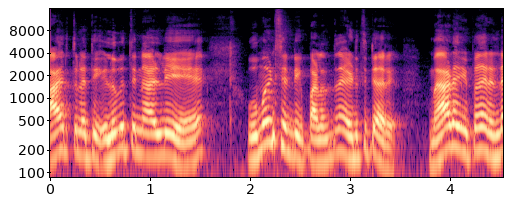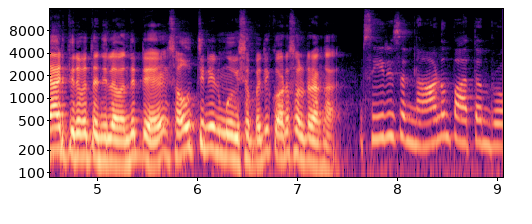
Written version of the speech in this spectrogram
ஆயிரத்தி தொள்ளாயிரத்தி எழுபத்தி நாலுலேயே உமன் சென்ட்ரிக் படத்தை தான் எடுத்துட்டாரு. மேடம் இப்போ தான் ரெண்டாயிரத்தி இருபத்தஞ்சில் வந்துட்டு சவுத் இந்தியன் மூவிஸை பற்றி குறை சொல்கிறாங்க சீரீஸை நானும் பார்த்தேன் ப்ரோ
